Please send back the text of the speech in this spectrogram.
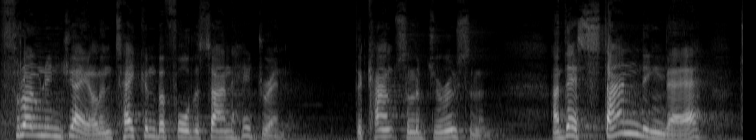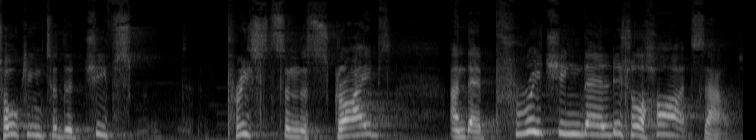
thrown in jail and taken before the Sanhedrin, the Council of Jerusalem. And they're standing there talking to the chief priests and the scribes, and they're preaching their little hearts out.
